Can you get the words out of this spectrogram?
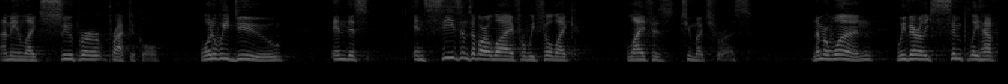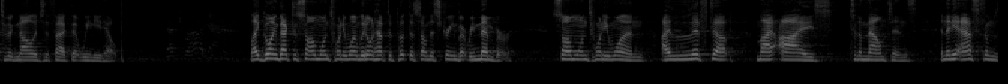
I mean, like super practical. What do we do in this in seasons of our life where we feel like life is too much for us. Number one, we very simply have to acknowledge the fact that we need help. That's right. Like going back to Psalm 121, we don't have to put this on the screen, but remember Psalm 121 I lift up my eyes to the mountains. And then he asks, him,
